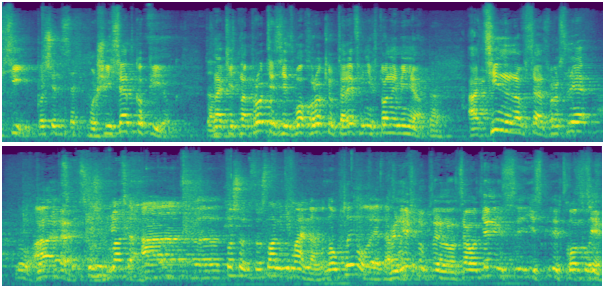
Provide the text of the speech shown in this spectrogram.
Всі. по 60. По 60 копійок. Так. Значить, на протязі двох років тарифи ніхто не міняв. Так. А ціни на все зросли. Ну, а скажіть, будь ласка, а е, то, що зросла мінімальна, воно вплинуло яка? Звісно, вплинуло. Це один із, із, із цих.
